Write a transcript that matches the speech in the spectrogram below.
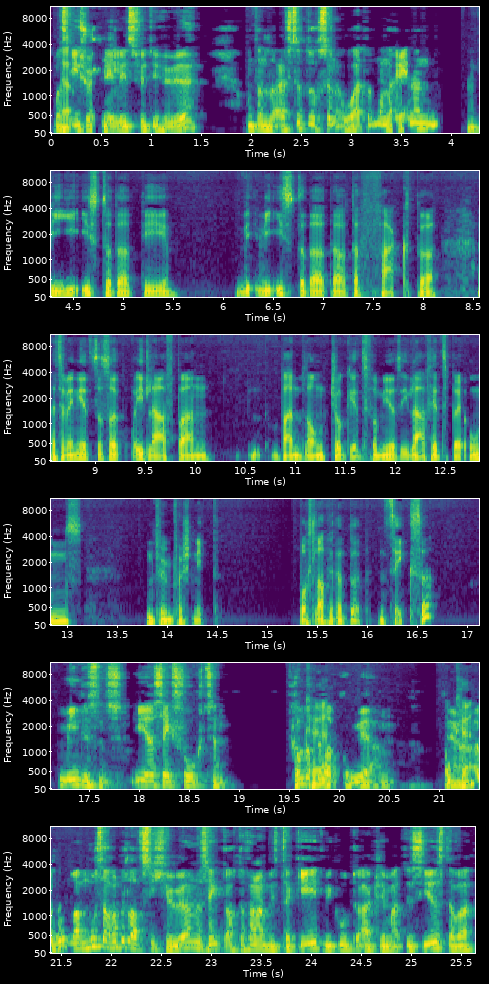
Was ja. eh schon schnell ist für die Höhe. Und dann läufst du durch so einen Ort und dann rennen. Wie ist da, da die, wie, wie ist da der, der, der Faktor? Also wenn ich jetzt da sage, ich laufe beim, beim Longjog jetzt von mir aus, ich laufe jetzt bei uns einen Fünfer-Schnitt. Was laufe ich dann dort? Ein Sechser? Mindestens. Eher 6,15. Kommt okay. auf die Höhe an. Okay. Ja, also man muss auch ein bisschen auf sich hören. Das hängt auch davon ab, wie es da geht, wie gut du akklimatisierst, aber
